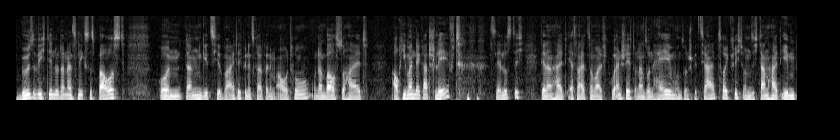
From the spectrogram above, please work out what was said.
Bösewicht, den du dann als nächstes baust. Und dann geht es hier weiter. Ich bin jetzt gerade bei dem Auto und dann baust du halt auch jemanden, der gerade schläft. Sehr lustig. Der dann halt erstmal als normale Figur einschläft und dann so einen Helm und so ein Spezialzeug kriegt und sich dann halt eben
